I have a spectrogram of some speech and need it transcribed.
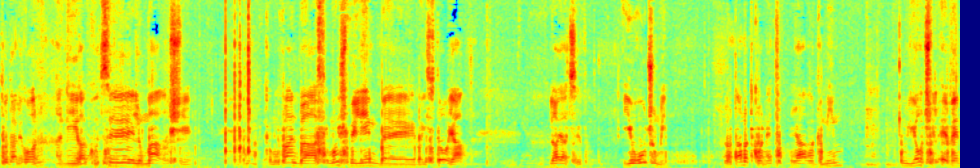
תודה לרון. אני רק רוצה לומר שכמובן בסימון שבילים בהיסטוריה לא היה צבע, היו רוג'ומים. לאותה מתכונת היה רגמים, פעיליות של אבן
